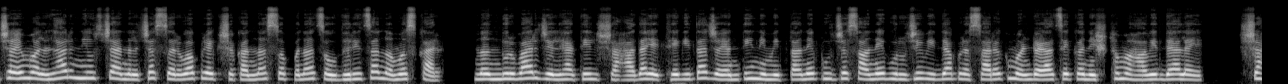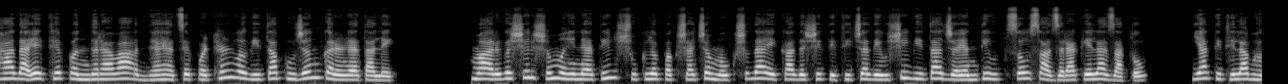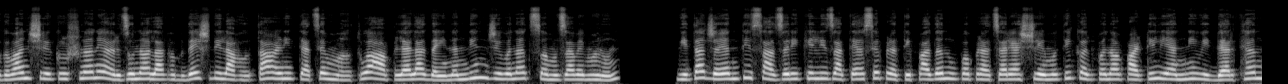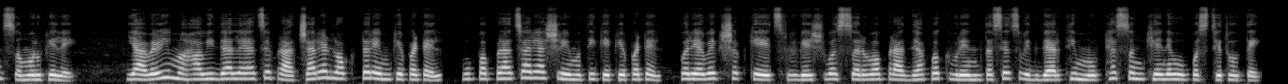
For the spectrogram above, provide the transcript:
जय Malhar news चॅनलच्या सर्व प्रेक्षकांना सपना चौधरीचा नमस्कार. नंदुरबार जिल्ह्यातील शहादा येथे गीता जयंती निमित्ताने पूज्य साने गुरुजी विद्या प्रसारक मंडळाचे कनिष्ठ महाविद्यालय शहादा येथे पंधरावा अध्यायाचे पठण व गीता पूजन करण्यात आले. मार्गशीर्ष महिन्यातील शुक्ल पक्षाच्या मोक्षदा एकादशी तिथीच्या दिवशी गीता जयंती उत्सव साजरा केला जातो. या तिथीला भगवान श्रीकृष्णाने अर्जुनाला उपदेश दिला होता आणि त्याचे महत्त्व आपल्याला दैनंदिन जीवनात समजावे म्हणून गीता जयंती साजरी केली जाते असे प्रतिपादन उपप्राचार्या श्रीमती कल्पना पाटील यांनी विद्यार्थ्यांसमोर केले. यावेळी महाविद्यालयाचे प्राचार्य डॉक्टर एम. के. पटेल उपप्राचार्या श्रीमती के. के. पटेल पर्यवेक्षक के. एच. व सर्व प्राध्यापक वृंद तसेच विद्यार्थी मोठ्या संख्येने उपस्थित होते.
